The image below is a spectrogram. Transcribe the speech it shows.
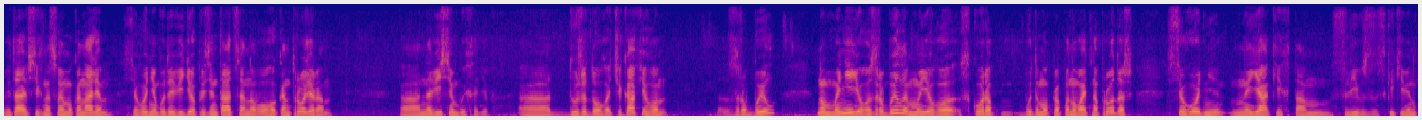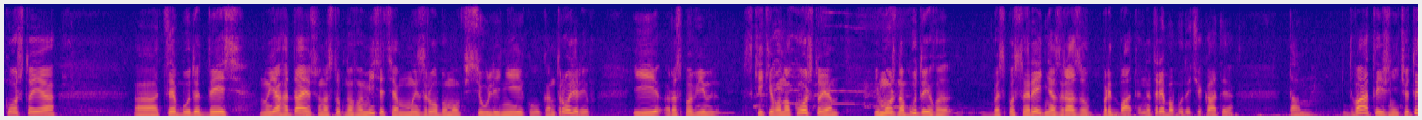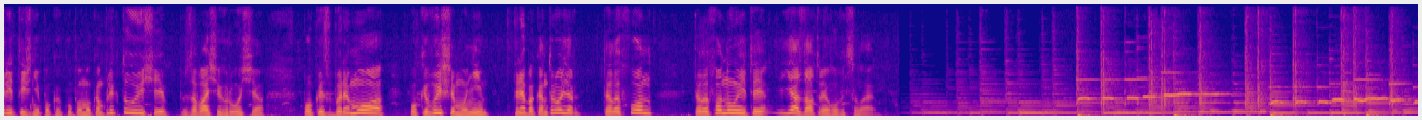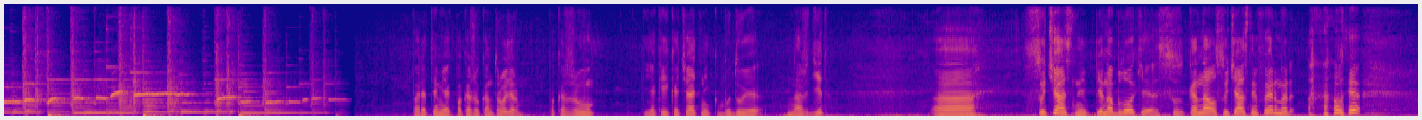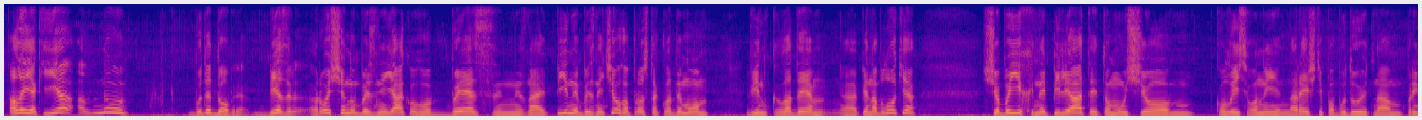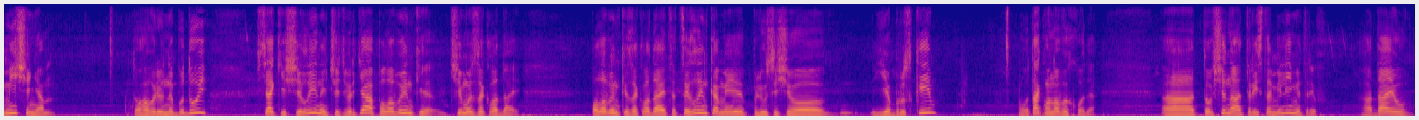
Вітаю всіх на своєму каналі. Сьогодні буде відеопрезентація нового контролера е, на 8 виходів. Е, Дуже довго чекав його, зробив. Ну, мені його зробили, ми його скоро будемо пропонувати на продаж. Сьогодні ніяких там слів, скільки він коштує. Е, Це буде десь, ну я гадаю, що наступного місяця ми зробимо всю лінійку контролерів і розповім, скільки воно коштує, і можна буде його безпосередньо зразу придбати. Не треба буде чекати там 2 тижні, 4 тижні, поки купимо комплектуючі за ваші гроші, поки зберемо, поки вишимо. Ні. Треба контролер, телефон, телефонуєте, я завтра його відсилаю. Перед тим як покажу контролер, покажу, який качатник будує наш дід. Сучасні піноблоки, канал Сучасний фермер, але, але як є, ну, буде добре. Без розчину, без ніякого, без не знаю, піни, без нічого. Просто кладемо, він кладе е, піноблоки, щоб їх не піляти, тому що колись вони нарешті побудують нам приміщення, то говорю, не будуй. Всякі щілини, четвертя, половинки чимось закладай. Половинки закладаються цеглинками, плюс ще є бруски. Отак воно виходить. Товщина 300 мм. Гадаю,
